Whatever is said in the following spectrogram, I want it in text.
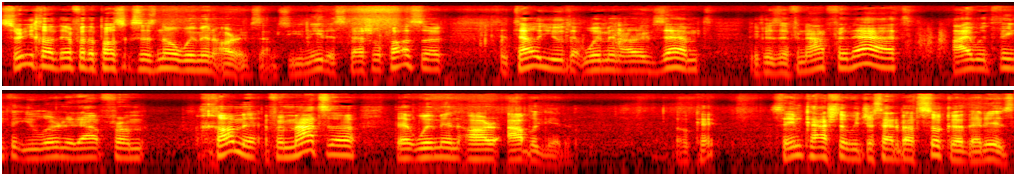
Suricha, therefore the pasuk says no, women are exempt. So you need a special pasuk to tell you that women are exempt because if not for that, I would think that you learn it out from chamit, from matzah that women are obligated. Okay. Same cash that we just had about sukkah. That is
